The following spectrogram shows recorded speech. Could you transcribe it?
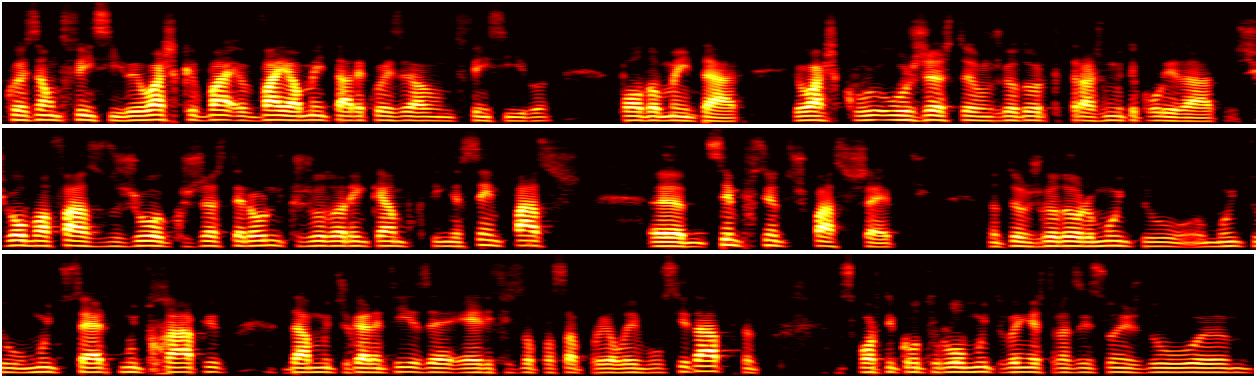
coesão defensiva. Eu acho que vai, vai aumentar a coesão defensiva, pode aumentar. Eu acho que o Just é um jogador que traz muita qualidade. Chegou uma fase do jogo que o Just era o único jogador em campo que tinha 100 passos, 100% dos passos certos. Portanto, é um jogador muito, muito, muito certo, muito rápido, dá muitas garantias, é, é difícil passar por ele em velocidade. Portanto, o Sporting controlou muito bem as transições do. Um,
